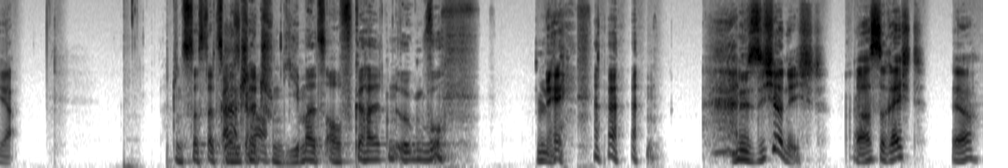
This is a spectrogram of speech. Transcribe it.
Hat uns das als Ganz Menschheit genau. schon jemals aufgehalten irgendwo? Nee. Nö, sicher nicht. Da hast du recht. Ja.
